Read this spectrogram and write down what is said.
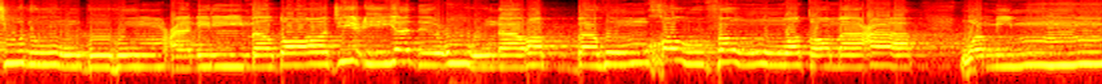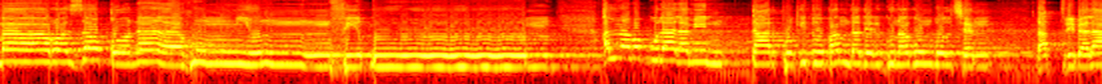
جنوبهم عن المضاجع يدعون ربهم خوفا وطمعا ومما رزقناهم ينفقون আল্লাহ রব্বুল আলামিন তার প্রকৃত বান্দাদের গুণাগুণ বলছেন রাত্রিবেলা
